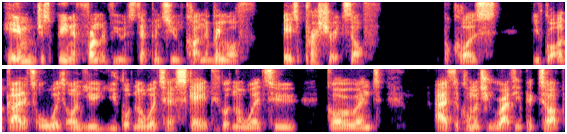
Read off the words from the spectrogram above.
him just being in front of you and stepping to you and cutting the ring off is pressure itself. Because you've got a guy that's always on you, you've got nowhere to escape, you've got nowhere to go. And as the commentary rightly picked up,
